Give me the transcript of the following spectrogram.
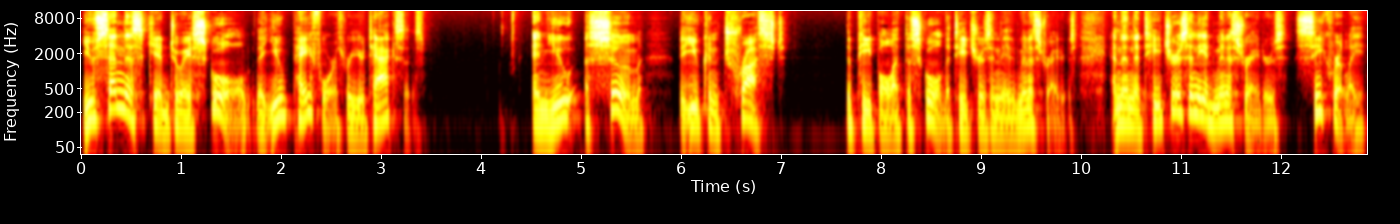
You send this kid to a school that you pay for through your taxes, and you assume that you can trust the people at the school, the teachers and the administrators. And then the teachers and the administrators secretly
